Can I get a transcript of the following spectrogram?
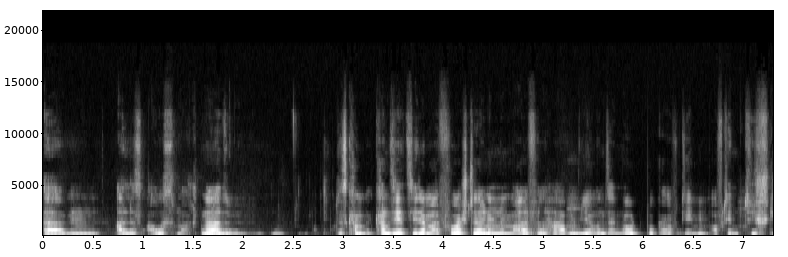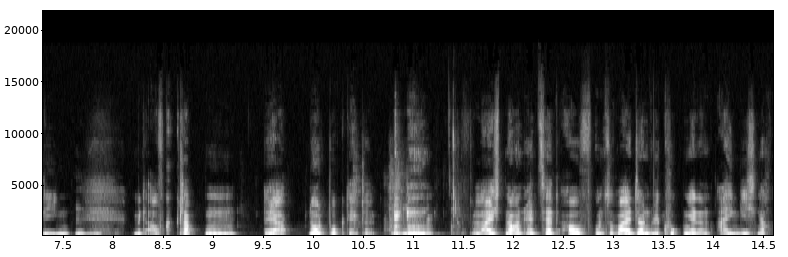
ähm, alles ausmacht. Ne? Also das kann, kann, sich jetzt jeder mal vorstellen. Im Normalfall haben wir unser Notebook auf dem, auf dem Tisch liegen mhm. mit aufgeklappten ja, Notebook-Deckel. Vielleicht noch ein Headset auf und so weiter. Und wir gucken ja dann eigentlich nach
